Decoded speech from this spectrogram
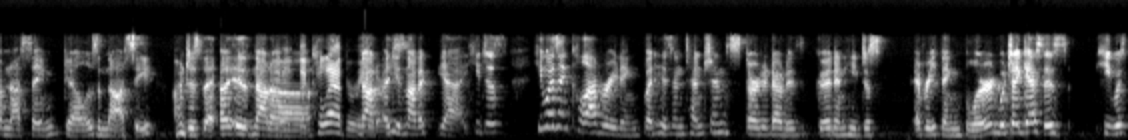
I'm not saying Gale is a Nazi. I'm just that uh, is not a the collaborators. not he's not a yeah he just he wasn't collaborating but his intentions started out as good and he just everything blurred which i guess is he was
